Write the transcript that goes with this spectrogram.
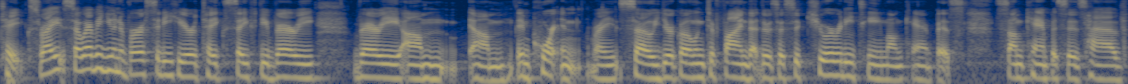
takes, right? So every university here takes safety very, very um, um, important, right? So you're going to find that there's a security team on campus. Some campuses have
